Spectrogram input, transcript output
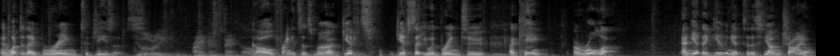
And what do they bring to Jesus? Jewelry, frankincense. Gold, frankincense, myrrh, gifts gifts that you would bring to a king, a ruler. And yet they're giving it to this young child.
